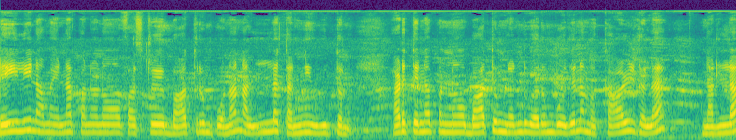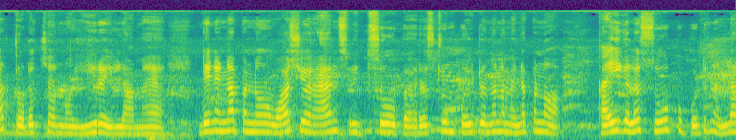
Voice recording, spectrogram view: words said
டெய்லி நம்ம என்ன பண்ணணும்? ஃபஸ்ட்டு பாத்ரூம் போனால் நல்லா தண்ணி ஊற்றணும் அடுத்து என்ன பண்ணணும்? பாத்ரூம்லேருந்து வரும்போது நம்ம கால்களை நல்லா தொடச்சிடணும் ஈரம் இல்லாமல் தென் என்ன பண்ணணும்? Wash your hands with soap rest room போயிட்டு வந்தால் நம்ம என்ன பண்ணோம் கைகளை சோப்பு போட்டு நல்லா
